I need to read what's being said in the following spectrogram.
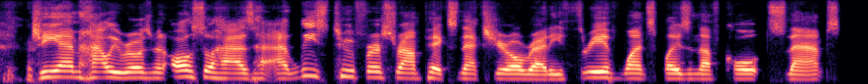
GM Howie Roseman also has at least two first round picks next year already, three if Wentz plays enough Colt snaps,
